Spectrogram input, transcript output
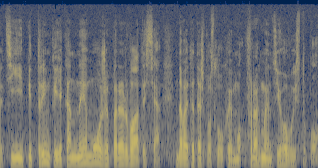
е, цієї підтримки, яка не може перерватися. Давайте теж послухаємо фрагмент з його виступу.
